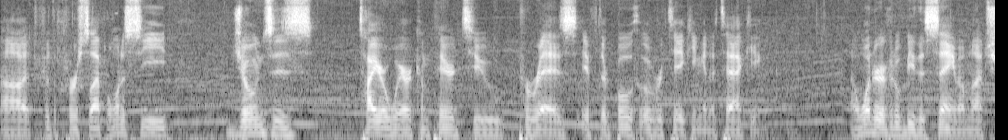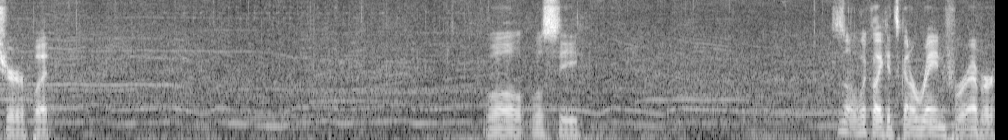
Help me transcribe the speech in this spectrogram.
uh, for the first lap. I want to see Jones's tire wear compared to Perez if they're both overtaking and attacking. I wonder if it'll be the same. I'm not sure, but we'll we'll see. Doesn't look like it's going to rain forever.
